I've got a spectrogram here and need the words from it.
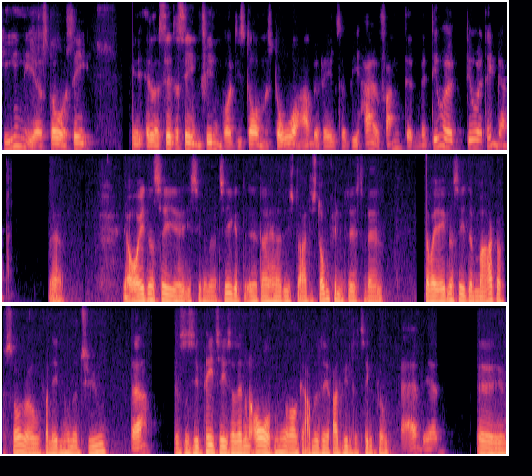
pinligt at stå og se, eller sætte og se en film, hvor de står med store armbevægelser. Vi har jo fanget den, men det var, det var dengang. Jeg var inde og se øh, i Cinemateket, øh, der havde de startet Stumfilmfestival. Der var jeg inde og se The Mark of Sorrow fra 1920. Ja, Jeg vil så sige, PT, så den er over 100 år gammel. Det er ret vildt at tænke på. ja det er det. Øh,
